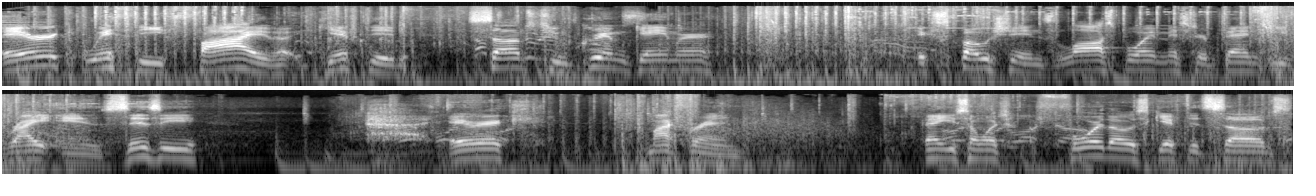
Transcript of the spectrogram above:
Eric with the five gifted subs to Grim Gamer, Explosions, Lost Boy, Mr. Ben E. Wright, and Zizzy. Eric, my friend, thank you so much for those gifted subs.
